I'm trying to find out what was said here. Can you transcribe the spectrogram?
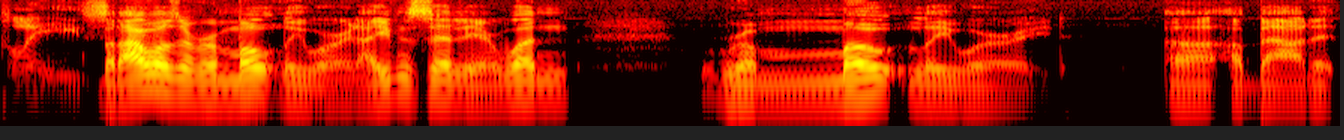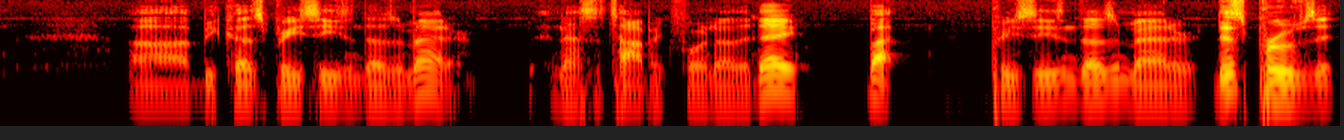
please!" But I wasn't remotely worried. I even said it here. wasn't remotely worried uh, about it uh, because preseason doesn't matter, and that's a topic for another day. But preseason doesn't matter. This proves it.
